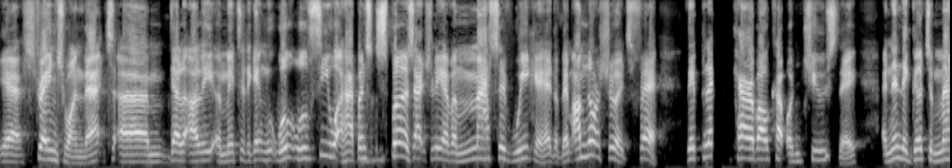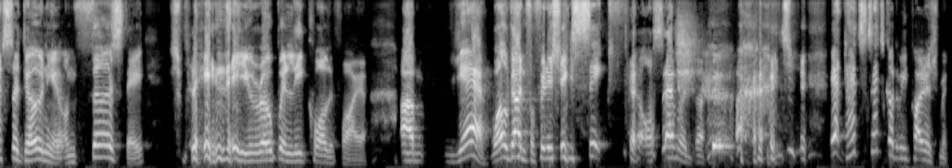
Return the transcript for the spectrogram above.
Yeah, strange one that. Um, Dele Alli omitted again. We'll, we'll, see what happens. Spurs actually have a massive week ahead of them. I'm not sure it's fair. They play Carabao Cup on Tuesday, and then they go to Macedonia on Thursday. to play in the Europa League qualifier. Um, yeah, well done for finishing sixth or seventh. yeah, that's that's got to be punishment.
